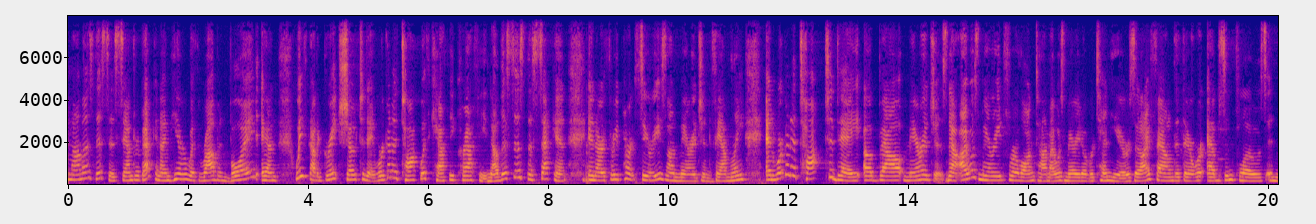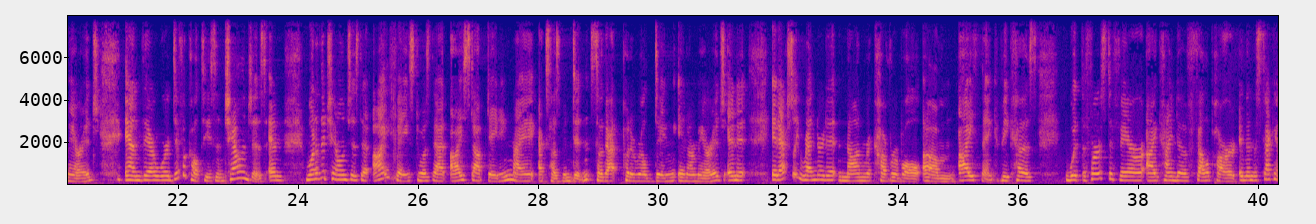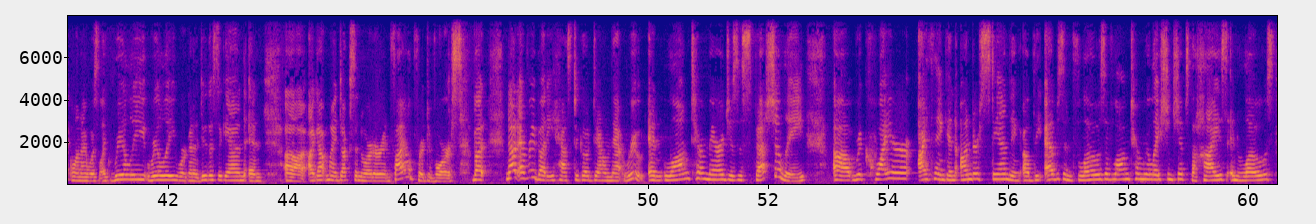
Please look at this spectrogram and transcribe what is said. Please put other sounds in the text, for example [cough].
Mamas, this is Sandra Beck, and I'm here with Robin Boyd, and we've got a great show today. We're going to talk with Kathy Krafve. Now, this is the second in our three part series on marriage and family, and we're going to talk today about marriages. Now, I was married for a long time, I was married over 10 years, and I found that there were ebbs and flows in marriage, and there were difficulties and challenges. And one of the challenges that I faced was that I stopped dating, my ex husband didn't, so that put a real ding in our marriage, and it it actually rendered it non-recoverable. Um, I think because with the first affair, I kind of fell apart. And then the second one, I was like, really, really, we're going to do this again. And uh, I got my ducks in order and filed for divorce. But not everybody has to go down that route. And long term marriages, especially, uh, require, I think, an understanding of the ebbs and flows of long term relationships, the highs and lows,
